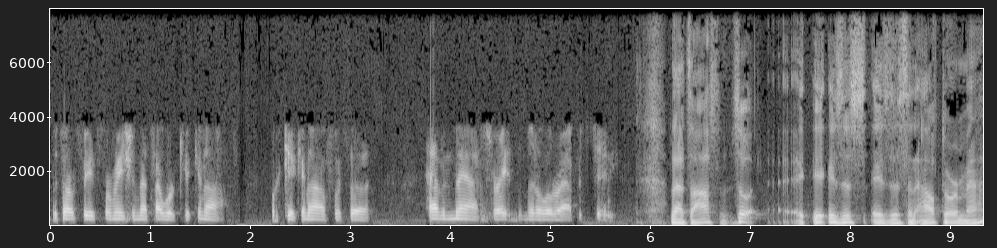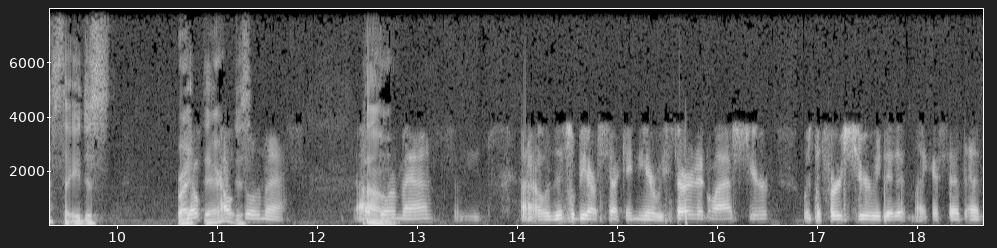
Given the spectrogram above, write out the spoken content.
with our faith formation, that's how we're kicking off. We're kicking off with a having mass right in the middle of Rapid City. That's awesome. So is this is this an outdoor mass that you just right yep, there? Outdoor just, mass. Outdoor um, mass, and uh, this will be our second year. We started it last year. Was the first year we did it. And like I said, had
